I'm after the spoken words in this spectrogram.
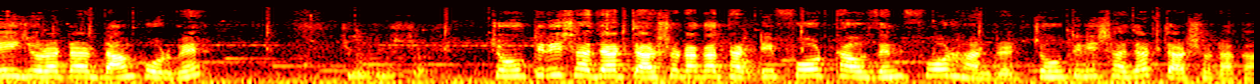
এই জোড়াটার দাম পড়বে চৌত্রিশ হাজার চারশো টাকা thirty four thousand four hundred চৌত্রিশ হাজার চারশো টাকা।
